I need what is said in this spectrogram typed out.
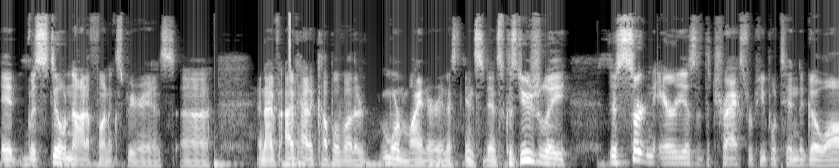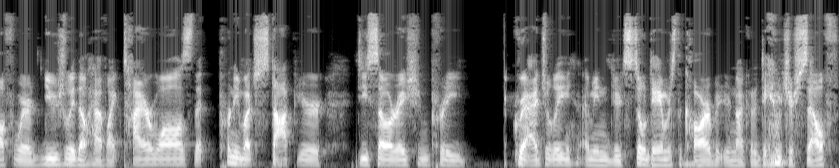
it was still not a fun experience. Uh, and I've I've had a couple of other more minor in- incidents because usually there's certain areas of the tracks where people tend to go off where usually they'll have like tire walls that pretty much stop your deceleration pretty gradually. I mean, you'd still damage the car, but you're not going to damage yourself.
